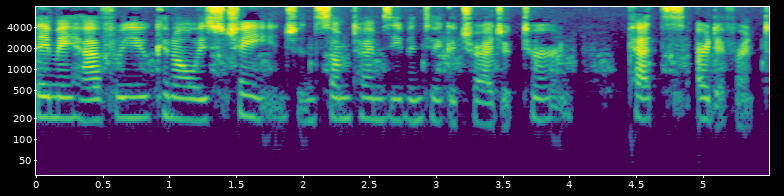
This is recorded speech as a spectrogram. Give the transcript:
they may have for you can always change and sometimes even take a tragic turn. Pets are different.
